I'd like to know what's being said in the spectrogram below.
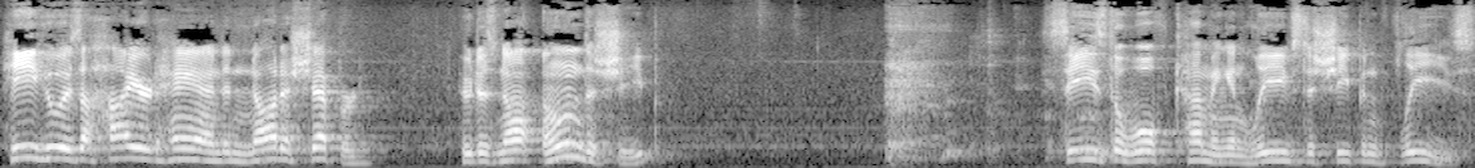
He who is a hired hand and not a shepherd, who does not own the sheep, sees the wolf coming and leaves the sheep and flees,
